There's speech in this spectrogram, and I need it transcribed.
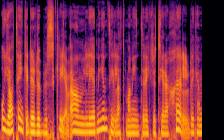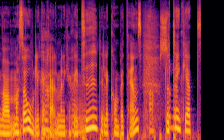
Och jag tänker det du beskrev, anledningen till att man inte rekryterar själv, det kan vara massa olika Mm. skäl, men det kanske är Mm. tid eller kompetens. Då absolut. tänker jag att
